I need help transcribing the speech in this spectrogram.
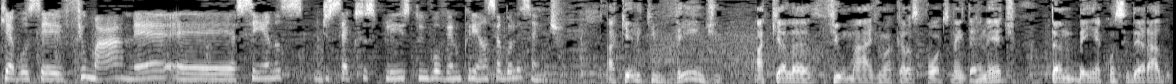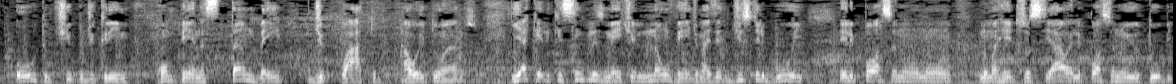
que é você filmar né, é, cenas de sexo explícito envolvendo criança e adolescente. Aquele que vende aquela filmagem ou aquelas fotos na internet também é considerado outro tipo de crime, com penas também de 4 a 8 anos. E aquele que simplesmente ele não vende, mas ele distribui, ele posta no, no, numa rede social, ele posta no YouTube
